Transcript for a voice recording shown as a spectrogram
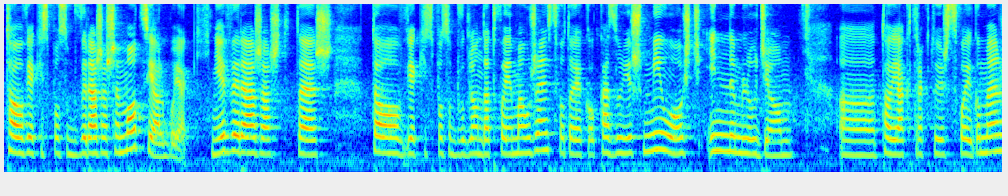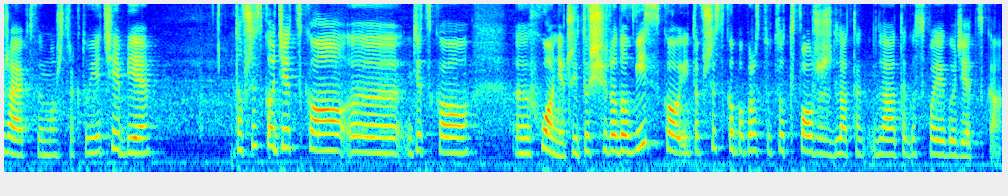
to w jaki sposób wyrażasz emocje albo jakich nie wyrażasz też to, w jaki sposób wygląda Twoje małżeństwo, to jak okazujesz miłość innym ludziom, e, to jak traktujesz swojego męża, jak Twój mąż traktuje Ciebie. To wszystko dziecko, e, dziecko chłonie, czyli to środowisko i to wszystko po prostu, co tworzysz dla, te, dla tego swojego dziecka.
